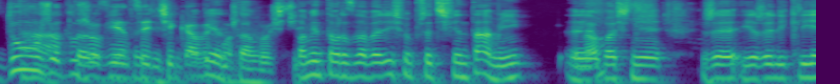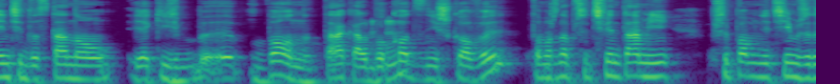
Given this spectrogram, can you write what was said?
dużo, tak, dużo więcej ciekawych pamiętam, możliwości. Pamiętam, rozmawialiśmy przed świętami no. właśnie, że jeżeli klienci dostaną jakiś bon, tak, albo mhm. kod zniżkowy, to można przed świętami przypomnieć im, że,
